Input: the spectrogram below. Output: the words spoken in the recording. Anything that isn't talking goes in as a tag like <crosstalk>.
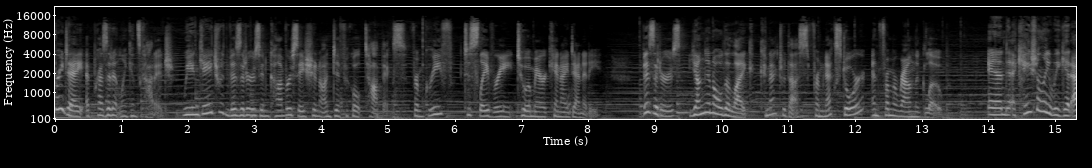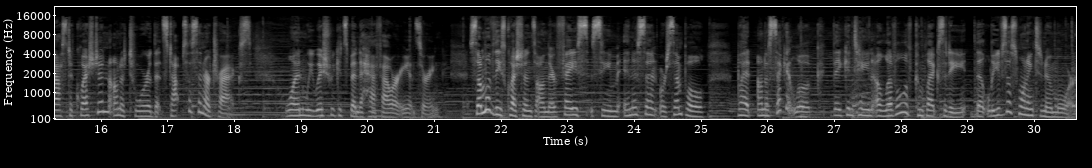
Every day at President Lincoln's Cottage, we engage with visitors in conversation on difficult topics, from grief to slavery to American identity. Visitors, young and old alike, connect with us from next door and from around the globe. And occasionally we get asked a question on a tour that stops us in our tracks, one we wish we could spend a half hour answering. Some of these questions on their face seem innocent or simple, but on a second look, they contain a level of complexity that leaves us wanting to know more.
